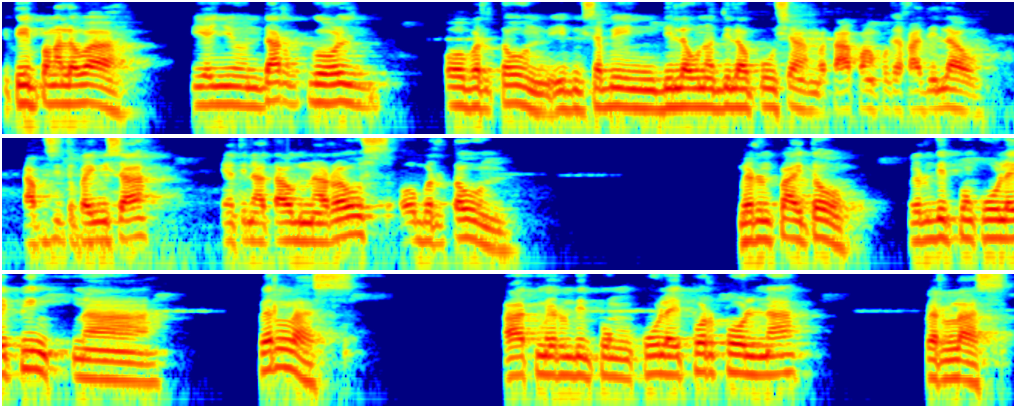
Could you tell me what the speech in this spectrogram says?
Ito yung pangalawa. Yan yung dark gold overtone. Ibig sabihin, dilaw na dilaw po siya. Matapang ang pagkakadilaw. Tapos ito pa yung isa. Yan tinatawag na rose overtone. Meron pa ito. Meron din pong kulay pink na perlas. At meron din pong kulay purple na perlas.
